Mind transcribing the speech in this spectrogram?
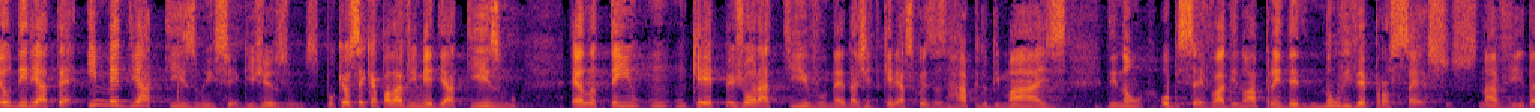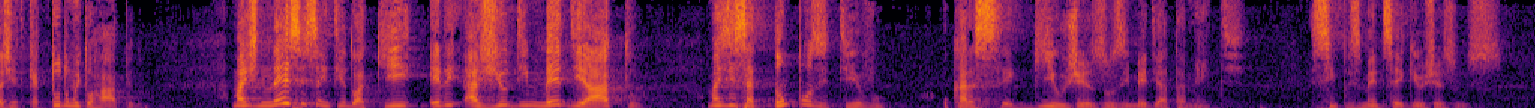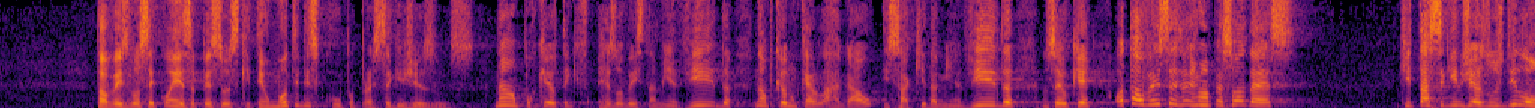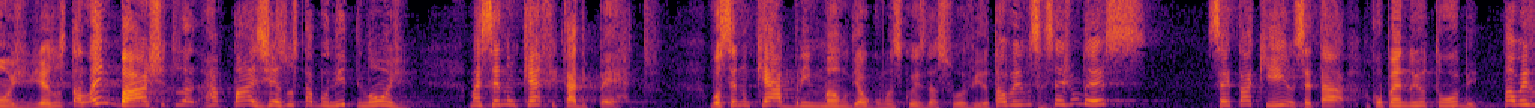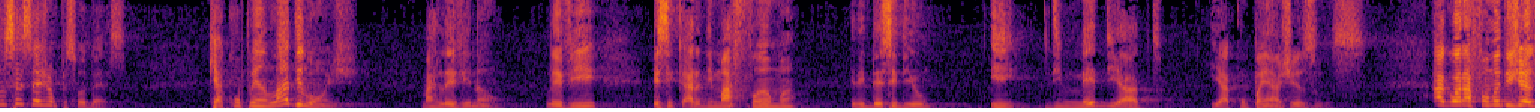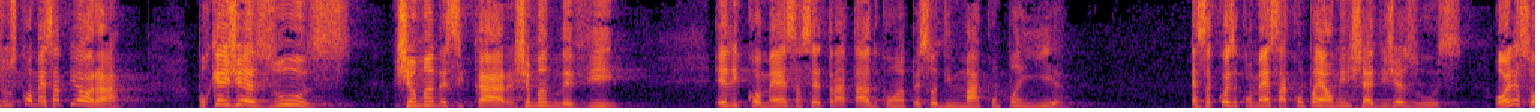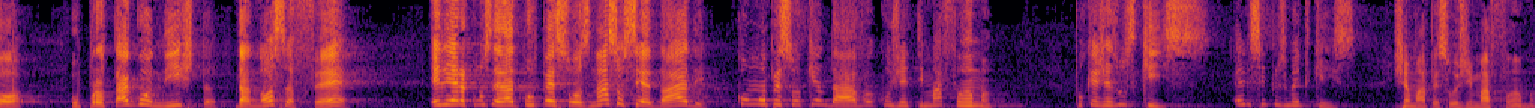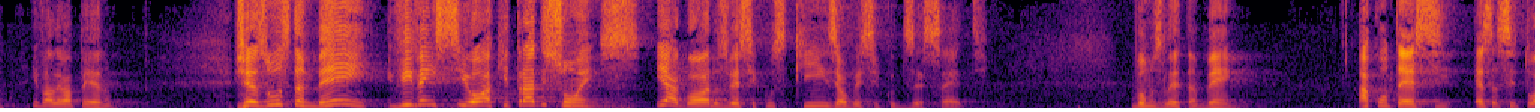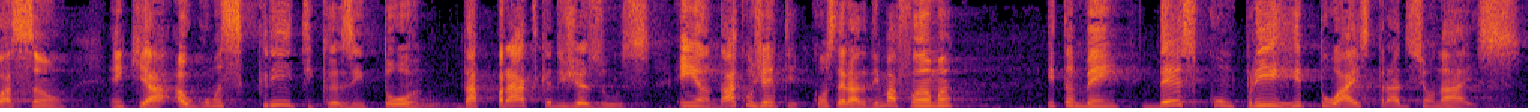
eu diria até imediatismo em seguir Jesus. Porque eu sei que a palavra imediatismo ela tem um, um quê pejorativo, né, da gente querer as coisas rápido demais, de não observar, de não aprender, de não viver processos na vida. A gente quer tudo muito rápido. Mas nesse sentido aqui, ele agiu de imediato. Mas isso é tão positivo. O cara seguiu Jesus imediatamente. Simplesmente seguiu Jesus. Talvez você conheça pessoas que têm um monte de desculpa para seguir Jesus. Não, porque eu tenho que resolver isso na minha vida. Não, porque eu não quero largar isso aqui da minha vida. Não sei o quê. Ou talvez você seja uma pessoa dessa. Que está seguindo Jesus de longe. Jesus está lá embaixo. Tu, rapaz, Jesus está bonito de longe. Mas você não quer ficar de perto. Você não quer abrir mão de algumas coisas da sua vida. Talvez você seja um desses. Você está aqui, você está acompanhando no YouTube. Talvez você seja uma pessoa dessa. Que acompanha lá de longe. Mas Levi não. Levi esse cara de má fama, ele decidiu ir de imediato e acompanhar Jesus. Agora a fama de Jesus começa a piorar, porque Jesus, chamando esse cara, chamando Levi, ele começa a ser tratado como uma pessoa de má companhia. Essa coisa começa a acompanhar o ministério de Jesus. Olha só, o protagonista da nossa fé, ele era considerado por pessoas na sociedade como uma pessoa que andava com gente de má fama. Porque Jesus quis. Ele simplesmente quis chamar pessoas de má fama. E valeu a pena. Jesus também vivenciou aqui tradições. E agora, os versículos 15 ao versículo 17. Vamos ler também. Acontece essa situação em que há algumas críticas em torno da prática de Jesus em andar com gente considerada de má fama e também descumprir rituais tradicionais.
